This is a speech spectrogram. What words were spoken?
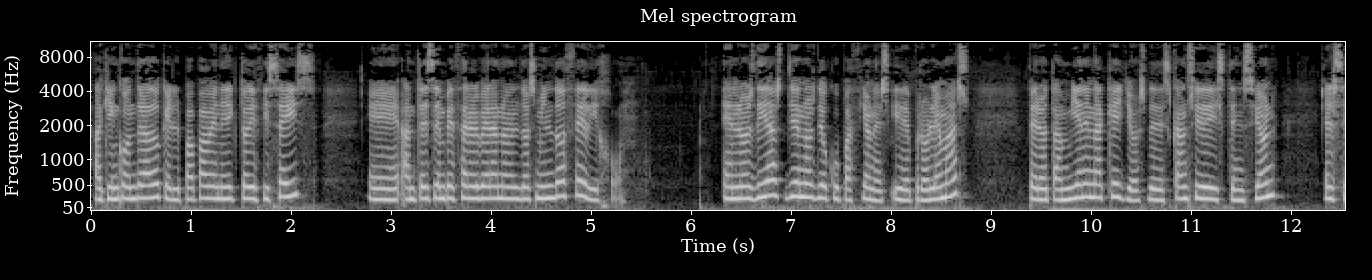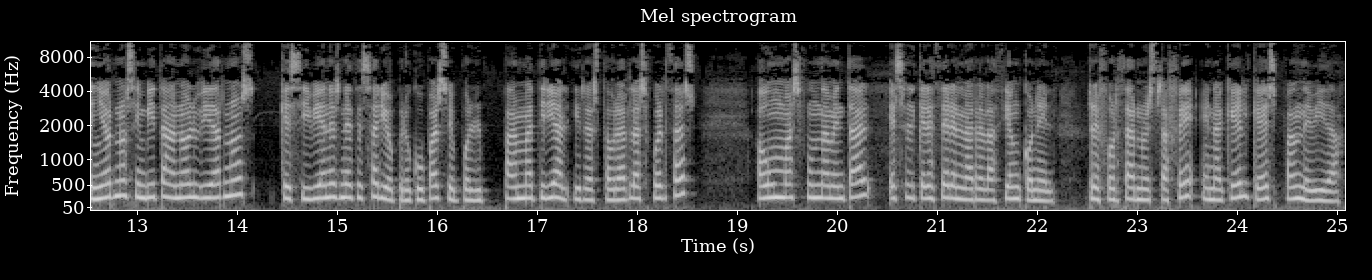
aquí he encontrado que el Papa Benedicto XVI, eh, antes de empezar el verano del 2012, dijo, en los días llenos de ocupaciones y de problemas, pero también en aquellos de descanso y de distensión, el Señor nos invita a no olvidarnos que si bien es necesario preocuparse por el pan material y restaurar las fuerzas, aún más fundamental es el crecer en la relación con Él, reforzar nuestra fe en aquel que es pan de vida.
